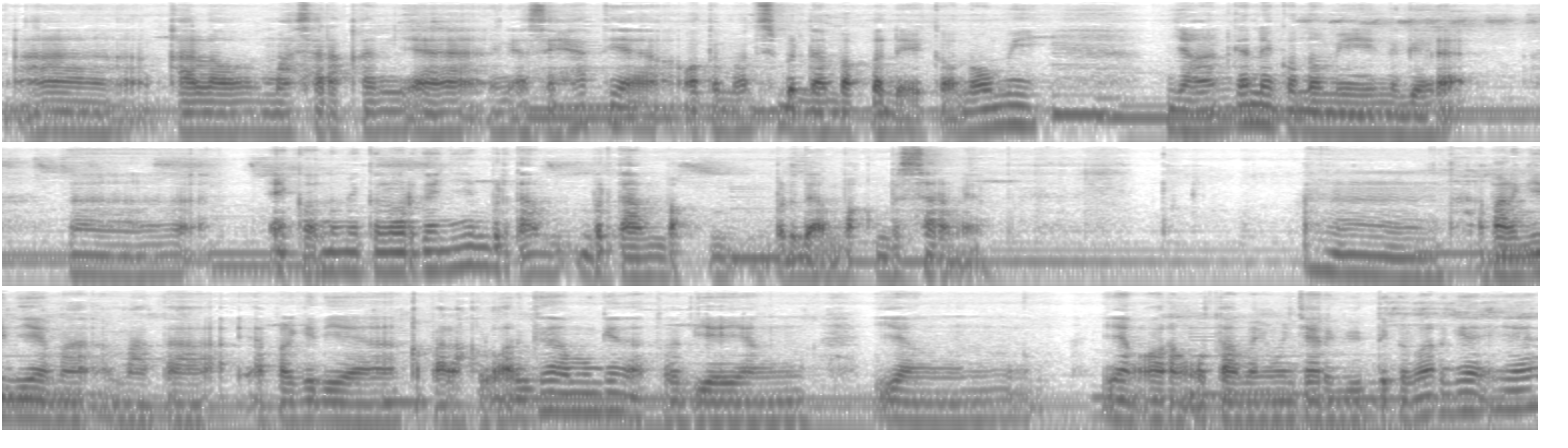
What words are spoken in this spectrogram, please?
Uh, kalau masyarakatnya nggak sehat ya otomatis berdampak pada ekonomi. Jangankan ekonomi negara uh, ekonomi keluarganya bertambah berdampak besar men. Hmm, apalagi dia mata apalagi dia kepala keluarga mungkin atau dia yang yang yang orang utama yang mencari duit di keluarga ya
